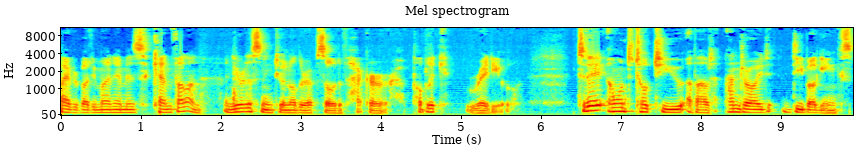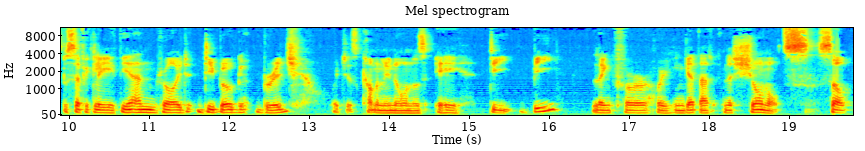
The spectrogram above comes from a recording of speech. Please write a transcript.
Hi, everybody. My name is Ken Fallon, and you're listening to another episode of Hacker Public Radio. Today, I want to talk to you about Android debugging, specifically the Android Debug Bridge, which is commonly known as ADB. Link for where you can get that in the show notes. So,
